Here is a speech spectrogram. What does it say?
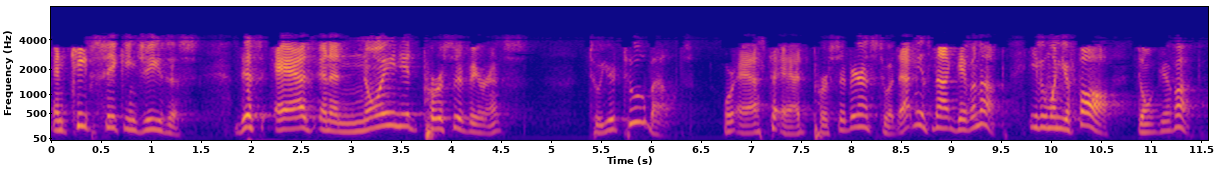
and keep seeking Jesus, this adds an anointed perseverance to your tool belt. We're asked to add perseverance to it. That means not giving up. Even when you fall, don't give up.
